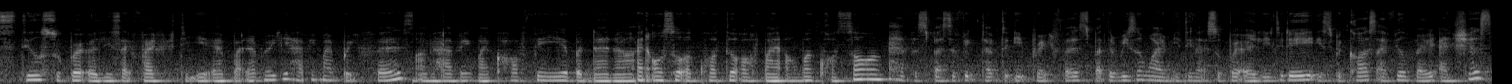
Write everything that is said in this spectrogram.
still super early it's like 5.50 a.m but i'm already having my breakfast. I'm having my coffee banana and also a quarter of my almond croissant. I have a specific time to eat breakfast but the reason why i'm eating like super early today is because i feel very anxious.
